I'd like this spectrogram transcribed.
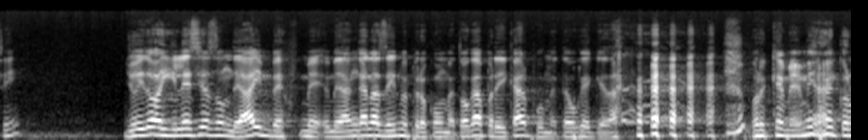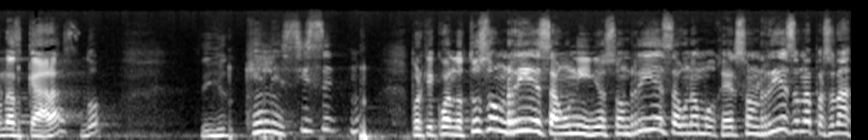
¿Sí? Yo he ido a iglesias donde hay, me, dan ganas de irme, pero como me toca predicar, pues me tengo que quedar. Porque me miran con unas caras, ¿no? ¿qué les hice? Porque cuando tú sonríes a un niño, sonríes a una mujer, sonríes a una persona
